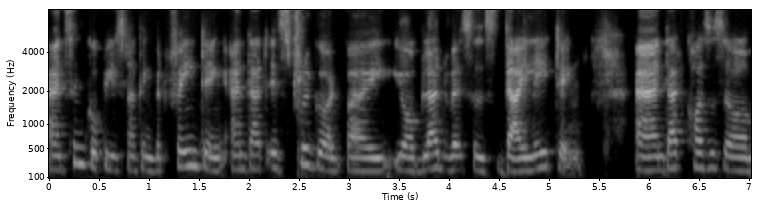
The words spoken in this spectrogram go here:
and syncope is nothing but fainting and that is triggered by your blood vessels dilating. And that causes a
